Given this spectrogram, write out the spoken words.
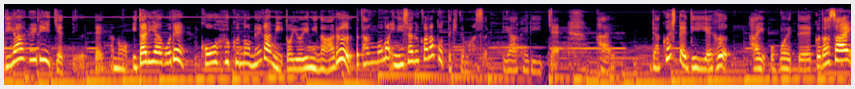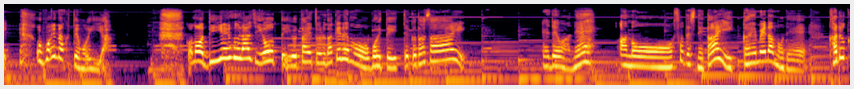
ディアフェリーチェって言って、あの、イタリア語で幸福の女神という意味のある単語のイニシャルから取ってきてます。ディアフェリーチェ。はい。略して DF。はい、覚えてください。覚えなくてもいいや。この DF ラジオっていうタイトルだけでも覚えていってください。え、ではね、あのー、そうですね、第1回目なので、軽く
